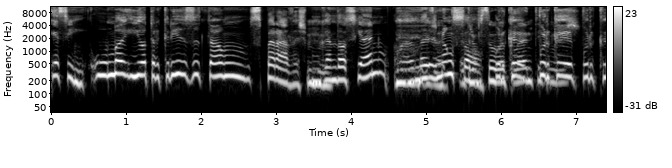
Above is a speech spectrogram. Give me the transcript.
É assim, uma e outra crise estão separadas por um uhum. grande oceano, ah, mas não só. Porque, porque, mas... porque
